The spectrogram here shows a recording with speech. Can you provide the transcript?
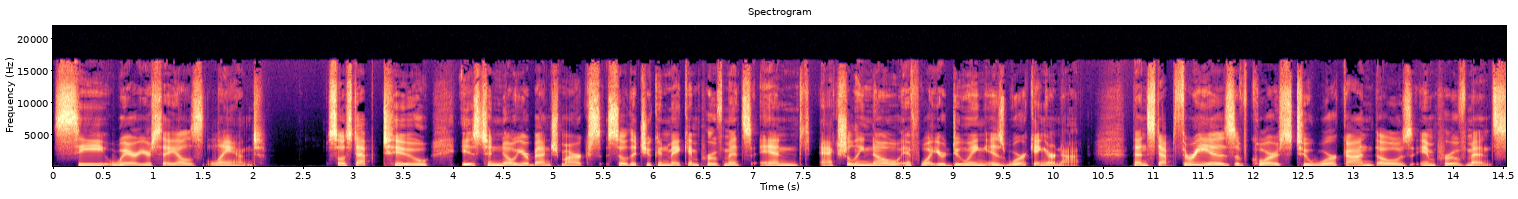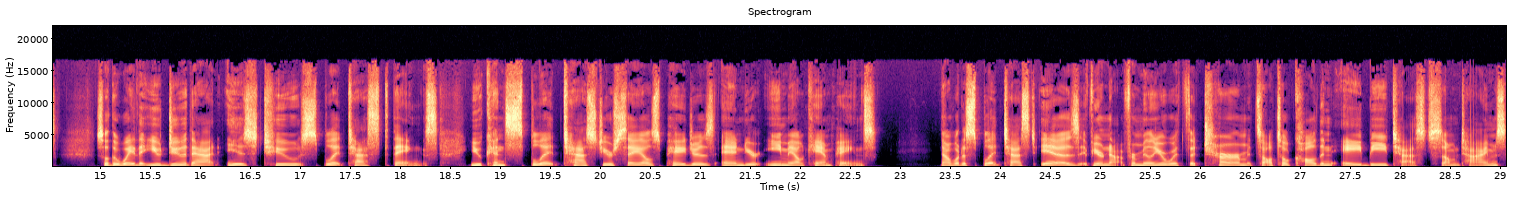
see where your sales land. So, step two is to know your benchmarks so that you can make improvements and actually know if what you're doing is working or not. Then, step three is, of course, to work on those improvements. So, the way that you do that is to split test things. You can split test your sales pages and your email campaigns. Now, what a split test is, if you're not familiar with the term, it's also called an A B test sometimes.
